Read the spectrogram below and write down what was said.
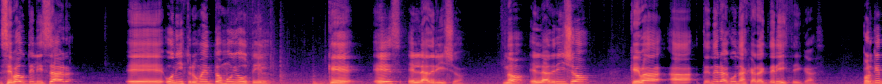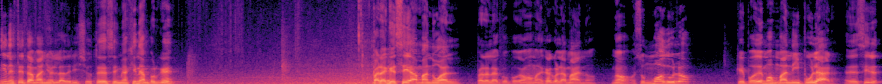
se va a utilizar eh, un instrumento muy útil que es el ladrillo, ¿no? El ladrillo que va a tener algunas características. ¿Por qué tiene este tamaño el ladrillo? ¿Ustedes se imaginan por qué? Para que sea manual, para la que podamos manejar con la mano, ¿no? Es un módulo que podemos manipular, es decir,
